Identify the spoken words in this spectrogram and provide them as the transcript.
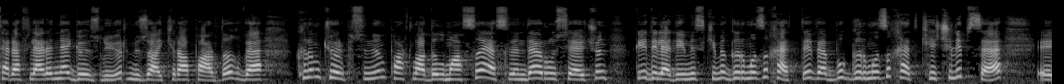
tərəfləri nə gözləyir, müzakirə apardıq və Krım körpüsünün partladılması əslində Rusiya üçün qeyd elədiyimiz kimi qırmızı xətdir və bu qırmızı xət keçilibsə, e,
